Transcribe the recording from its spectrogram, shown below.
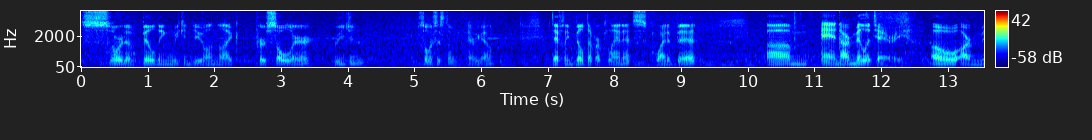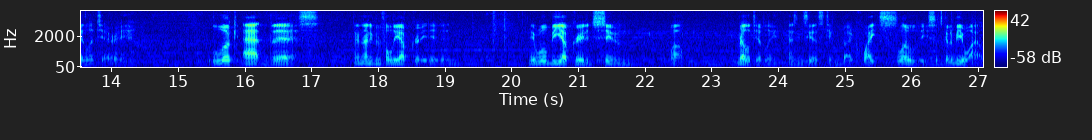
sort of building we can do on like per solar region, solar system. There we go. Definitely built up our planets quite a bit. Um, and our military. Oh, our military. Look at this. They're not even fully upgraded, and they will be upgraded soon. Well, relatively. As you can see, that's ticking by quite slowly, so it's going to be a while.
